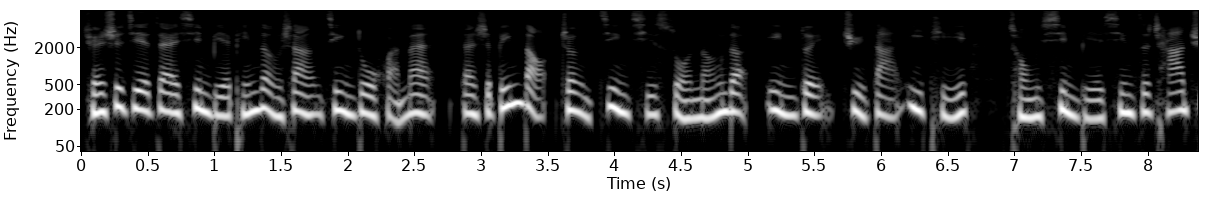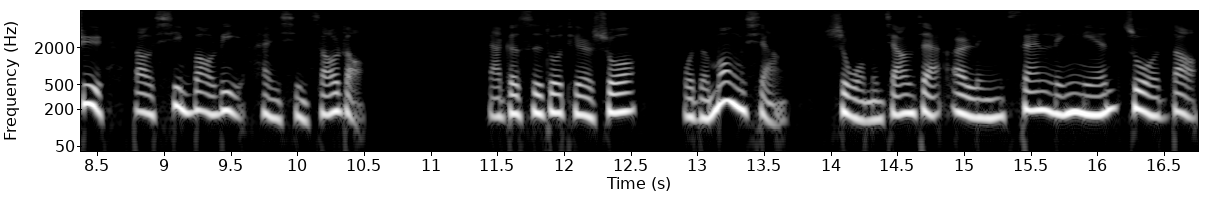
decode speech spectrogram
全世界在性别平等上进度缓慢，但是冰岛正尽其所能的应对巨大议题，从性别薪资差距到性暴力和性骚扰。雅各斯多提尔说：“我的梦想是我们将在二零三零年做到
